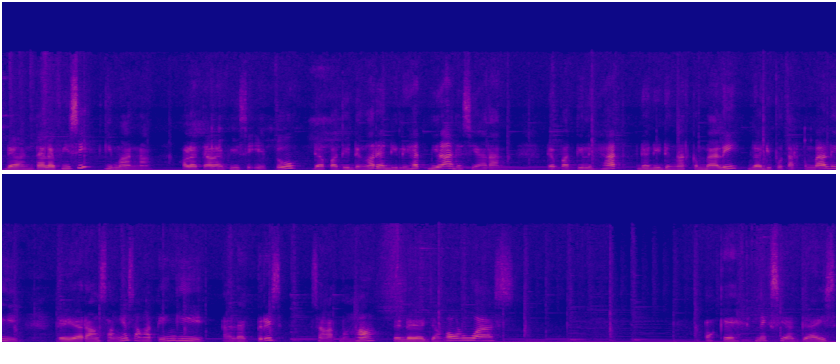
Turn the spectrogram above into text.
Dan televisi gimana? Kalau televisi itu dapat didengar dan dilihat bila ada siaran, dapat dilihat dan didengar kembali bila diputar kembali. Daya rangsangnya sangat tinggi, elektris sangat mahal, dan daya jangkau luas. Oke, next ya guys.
